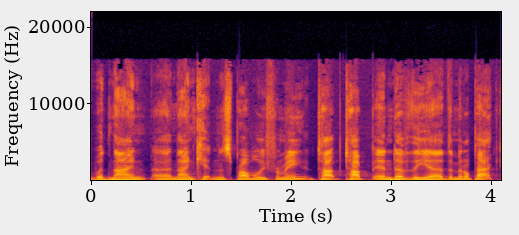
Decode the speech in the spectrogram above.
with nine uh, nine kittens, probably for me, top top end of the uh, the middle pack.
